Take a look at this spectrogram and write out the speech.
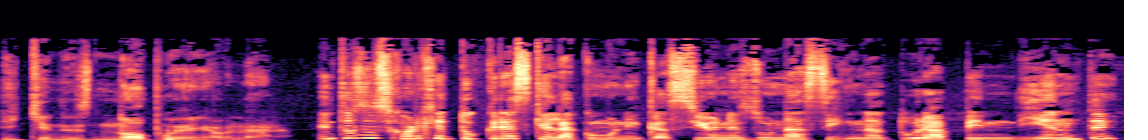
y quienes no pueden hablar. Entonces, Jorge, ¿tú crees que la comunicación es una asignatura pendiente?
